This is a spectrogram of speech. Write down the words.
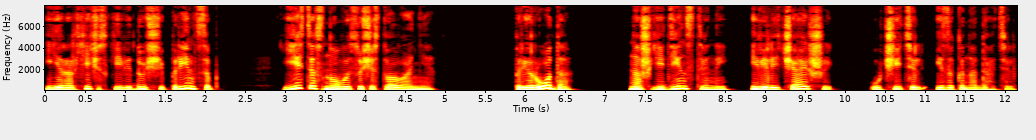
иерархический ведущий принцип есть основы существования. Природа — наш единственный и величайший учитель и законодатель.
